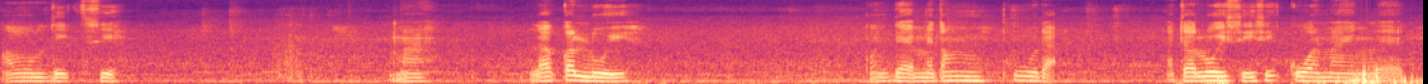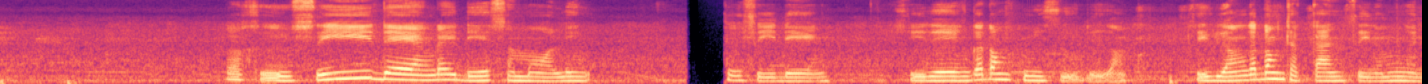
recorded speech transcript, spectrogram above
เอาเล็กสิมา แล้วก็ลุยก่อนแดดไม่ต้องพูดอะ อาจจะลุยสีที่กวนมาอย่างแรก ก็คือสีแดงได้เดสมอลลิงคือสีแดง สีแดงก็ต้องมีสีเหลือง สีเหลืองก็ต้องจัดการสีน้ำเงิน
